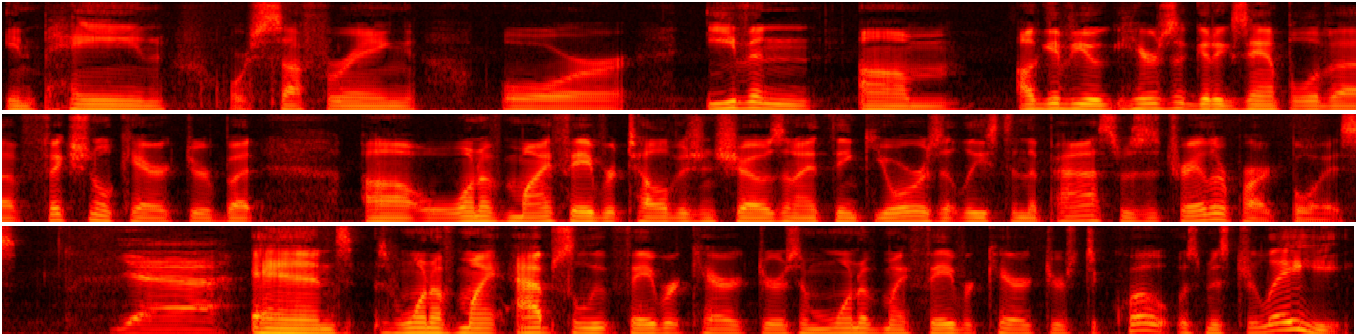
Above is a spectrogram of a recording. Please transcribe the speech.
in pain or suffering, or even, um, I'll give you here's a good example of a fictional character, but uh, one of my favorite television shows, and I think yours, at least in the past, was the Trailer Park Boys. Yeah. And one of my absolute favorite characters, and one of my favorite characters to quote, was Mr. Leahy.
